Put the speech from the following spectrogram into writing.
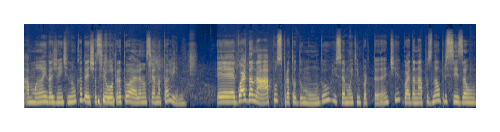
a mãe da gente nunca deixa ser outra toalha, a não ser a natalina. É, guardanapos para todo mundo, isso é muito importante. Guardanapos não precisam,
